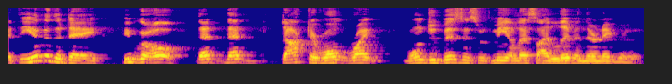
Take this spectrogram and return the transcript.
At the end of the day, people go, "Oh, that that doctor won't write, won't do business with me unless I live in their neighborhood."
